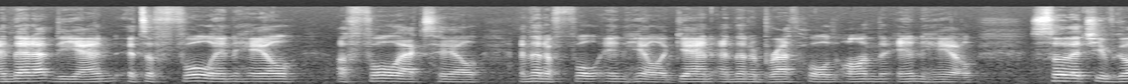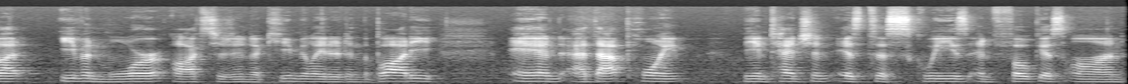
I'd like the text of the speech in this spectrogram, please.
And then at the end, it's a full inhale, a full exhale, and then a full inhale again, and then a breath hold on the inhale so that you've got even more oxygen accumulated in the body. And at that point, the intention is to squeeze and focus on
